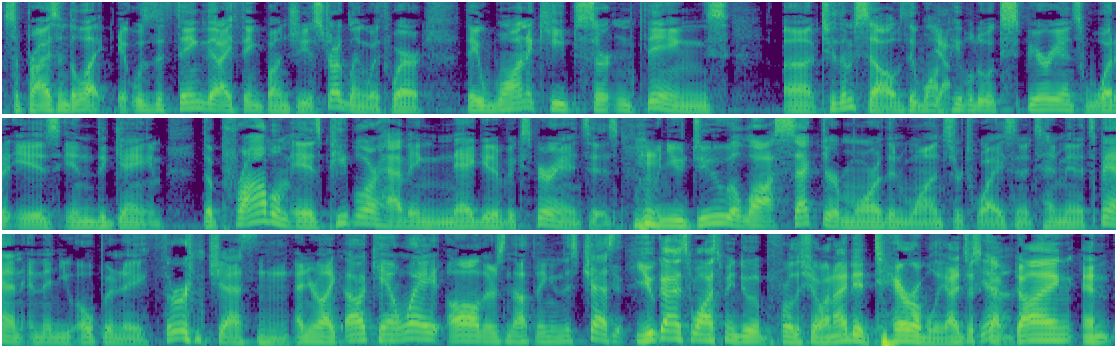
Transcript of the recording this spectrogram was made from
Surprise and delight. It was the thing that I think Bungie is struggling with, where they want to keep certain things. Uh, to themselves, they want Yeah. people to experience what it is in the game. The problem is people are having negative experiences. when you do a lost sector more than once or twice in a 10 minute span, and then you open a third chest and you're like, oh, I can't wait. Oh, there's nothing in this chest. you guys watched me do it before the show, and I did terribly. I just Yeah. kept dying and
